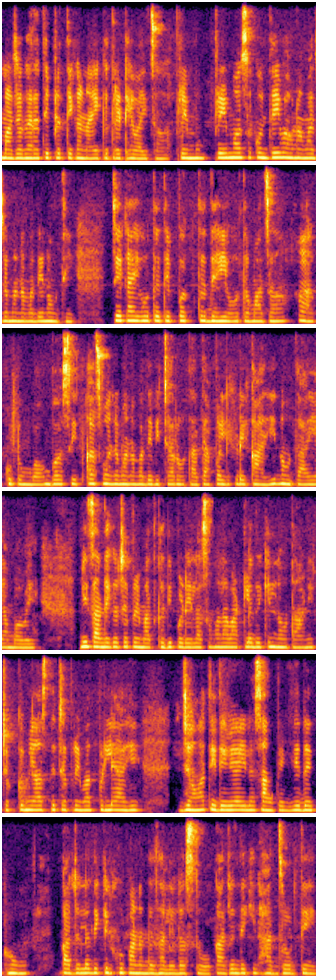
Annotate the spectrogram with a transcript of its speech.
माझ्या घरातील प्रत्येकांना एकत्र ठेवायचं. प्रेम प्रेम असं कोणत्याही भावना माझ्या मनामध्ये नव्हती. जे काही होतं ते फक्त ध्येय होतं. माझं कुटुंब बस इतकाच माझ्या मनामध्ये विचार होता. त्या पलीकडे काही नव्हता आई अंबाबाई मी चांदेकरच्या प्रेमात कधी पडेल असं मला वाटलं देखील नव्हतं आणि चक्क मी आज त्याच्या प्रेमात पडले आहे. जेव्हा ती देवी आईला सांगते हे देखून काजलला देखील खूप आनंद झालेला असतो. काजल देखील हात जोडते.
